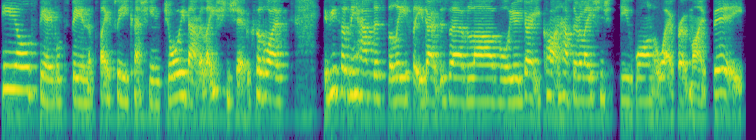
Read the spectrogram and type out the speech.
heal, to be able to be in the place where you can actually enjoy that relationship, because otherwise, if you suddenly have this belief that you don't deserve love or you don't, you can't have the relationship you want or whatever it might be,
